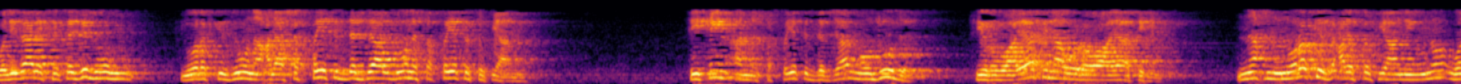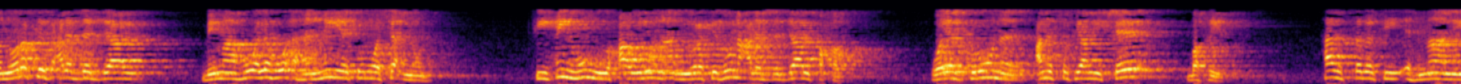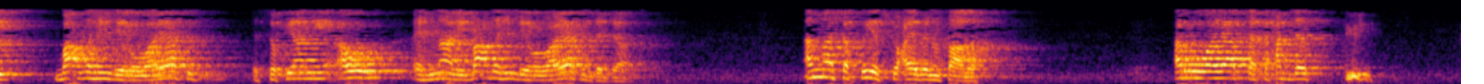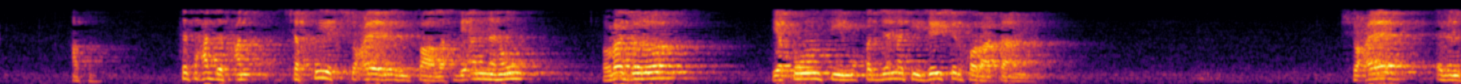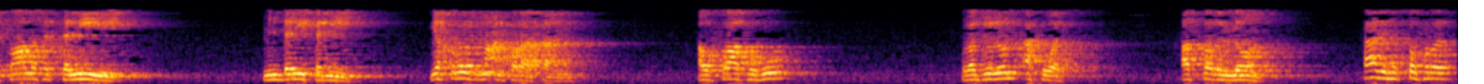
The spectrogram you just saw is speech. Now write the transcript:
ولذلك تجدهم يركزون على شخصية الدجال دون شخصية السفياني في حين أن شخصية الدجال موجودة في رواياتنا ورواياتهم. نحن نركز على السفياني ونركز على الدجال بما هو له أهمية وشأن. في حين هم يحاولون أن يركزون على الدجال فقط ويذكرون عن السفياني شيء بسيط. هذا السبب في إهمال بعضهم بروايات السفياني أو إهمال بعضهم بروايات الدجال. أما شخصية شعيب بن صالح الروايات تتحدث تتحدث عن شخصية شعيب بن صالح بأنه رجل يكون في مقدمة جيش الخراساني شعيب بن صالح التميمي من بني تميم يخرج مع الخراساني. أوصافه رجل أخوس أصفر اللون. هذه الصفرة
